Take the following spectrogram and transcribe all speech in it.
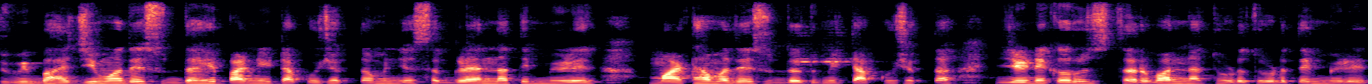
तुम्ही भाजीमध्ये सुद्धा हे पाणी टाकू शकता म्हणजे सगळ्यांना ते मिळेल. माठामध्ये सुद्धा तुम्ही टाकू शकता जेणेकरून सर्वांना थोडं थोडं ते मिळेल.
